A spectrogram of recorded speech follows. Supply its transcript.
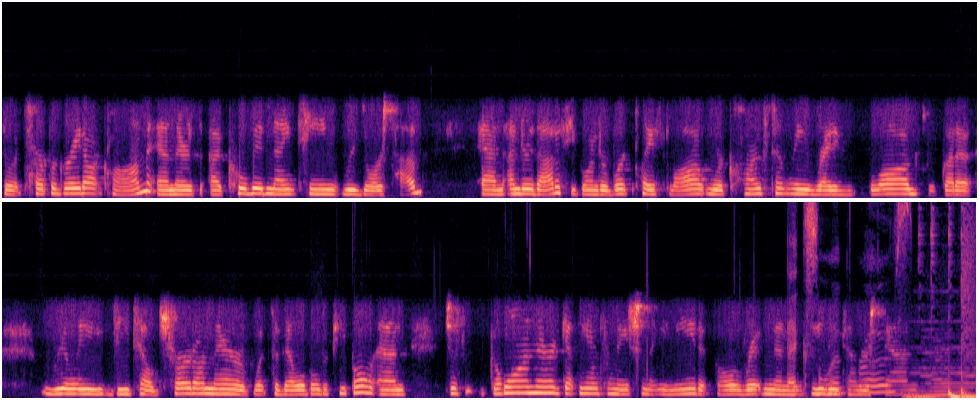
So it's harpergrey.com, and there's a COVID 19 resource hub. And under that, if you go under workplace law, we're constantly writing blogs. We've got a really detailed chart on there of what's available to people. And just go on there, get the information that you need. It's all written and it's easy to understand.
